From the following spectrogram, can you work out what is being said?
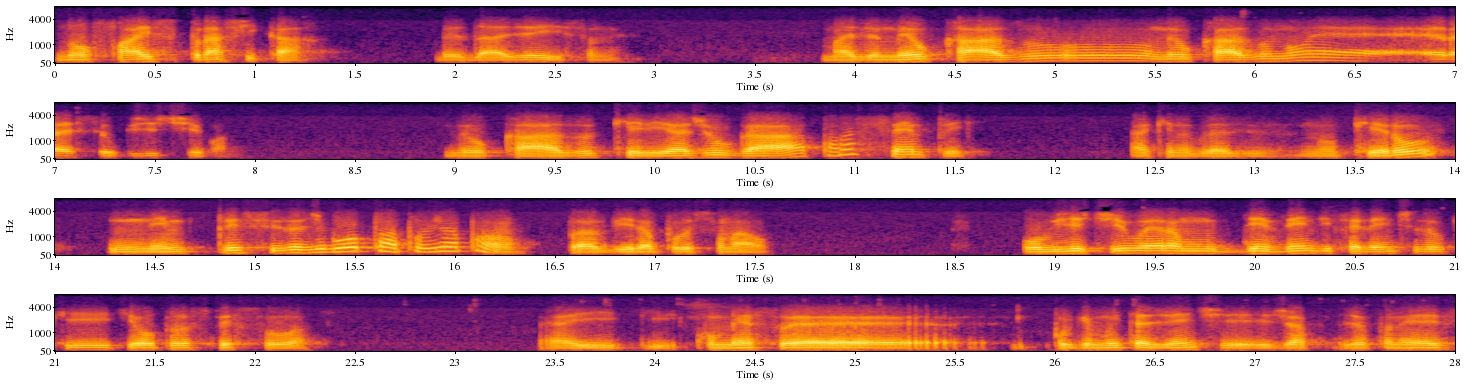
não faz para ficar. Verdade é isso, né? Mas no meu caso, meu caso não é era esse o objetivo, né? Meu caso queria jogar para sempre aqui no Brasil. Não quero nem precisa de voltar para o Japão para virar profissional. O objetivo era bem diferente do que, que outras pessoas. Aí começo é porque muita gente ja- japonês,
